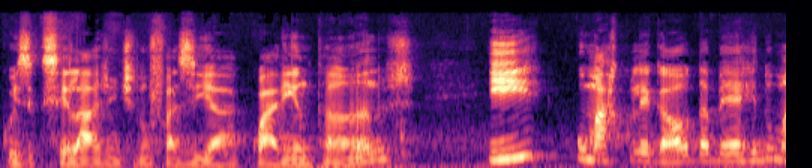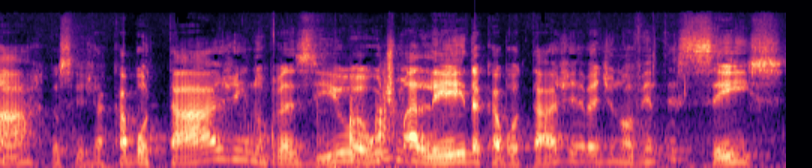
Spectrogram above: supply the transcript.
coisa que, sei lá, a gente não fazia há 40 anos, e o marco legal da BR do Mar, ou seja, a cabotagem no Brasil, a última lei da cabotagem era de 96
